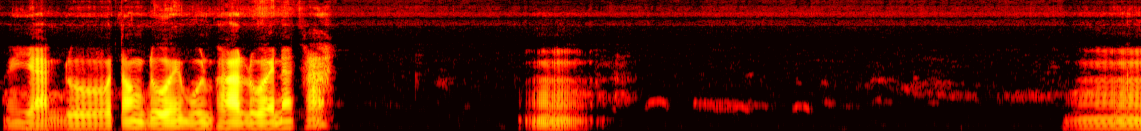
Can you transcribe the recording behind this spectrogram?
ไม่อยากดูก็ต้องดูให้บุญพารวยนะคะ อืม อืม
